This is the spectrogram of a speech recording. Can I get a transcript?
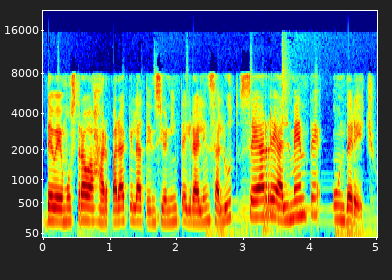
Debemos trabajar para que la atención integral en salud sea realmente un derecho.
